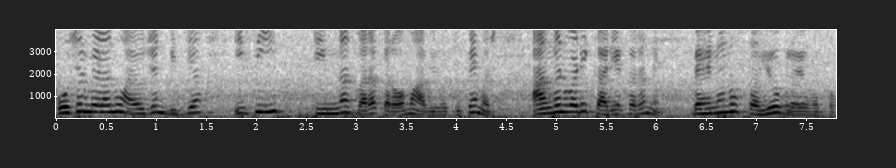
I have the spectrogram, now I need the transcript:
પોષણ મેળાનું આયોજન વિદ્યા ઇસીઈ ટીમના દ્વારા કરવામાં આવ્યું હતું. તેમજ આંગણવાડી કાર્યકર અને બહેનોનો સહયોગ રહ્યો હતો.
